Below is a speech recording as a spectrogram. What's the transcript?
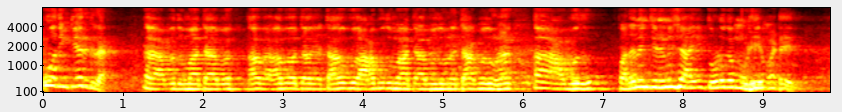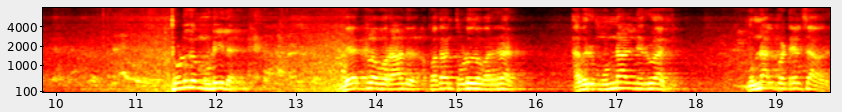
ஓதிக்கிட்டே இருக்கிறார். அபுது மாதாபு தாபு அவ- அவ த- ஆபுது மா தாபுதுன அபுது பதினஞ்சு நிமிஷம் ஆகி தொழுக முடிய மாட்டேங்குது. தொழுக முடியல. பேக்கில் ஒரு ஆள் அப்போ தான் தொழுக வர்றார். அவர் முன்னாள் நிர்வாகி. முன்னாள் பட்டேல் சார் அவர்.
